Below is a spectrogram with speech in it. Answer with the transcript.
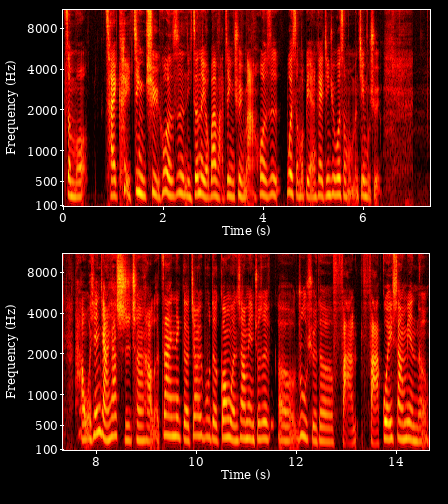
怎么才可以进去，或者是你真的有办法进去吗？或者是为什么别人可以进去，为什么我们进不去？好，我先讲一下时程好了，在那个教育部的公文上面，就是呃入学的法法规上面呢，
